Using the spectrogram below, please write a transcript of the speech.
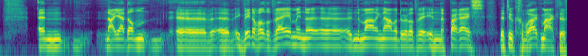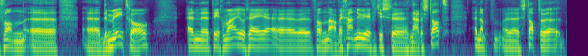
en nou ja, dan. eh, eh, ik weet nog wel dat wij hem in de, eh, in de maling namen. doordat we in Parijs natuurlijk gebruik maakten van eh, eh, de metro. En eh, tegen Mario zei eh, van, nou, we gaan nu eventjes eh, naar de stad. En dan eh, stapten we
